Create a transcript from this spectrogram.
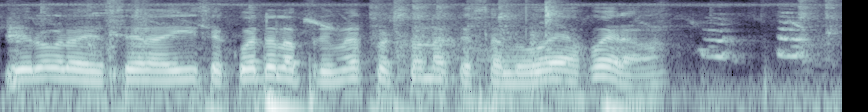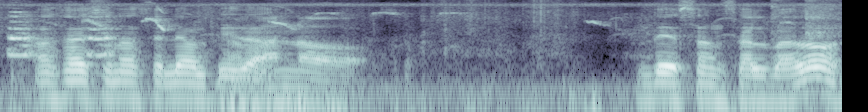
quiero agradecer ahí. ¿Se acuerda la primera persona que saludé afuera? va? Vamos a ver si no se le ha olvidado. Hermano, De San Salvador.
